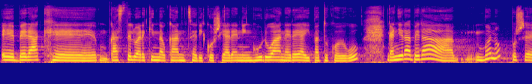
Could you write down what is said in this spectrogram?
e, berak e, gazteluarekin daukan zerikusiaren inguruan ere aipatuko dugu. Gainera, bera, bueno, pues, e,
